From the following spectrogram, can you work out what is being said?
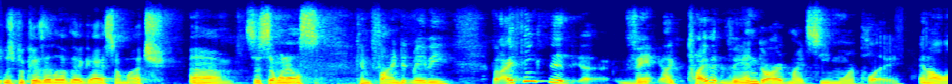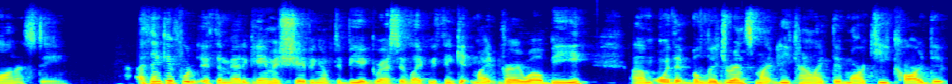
just because I love that guy so much. Um, so someone else can find it maybe. But I think that uh, Van, like Private Vanguard might see more play. In all honesty, I think if we're if the metagame is shaping up to be aggressive like we think it might very well be, um, or that belligerence might be kind of like the marquee card that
